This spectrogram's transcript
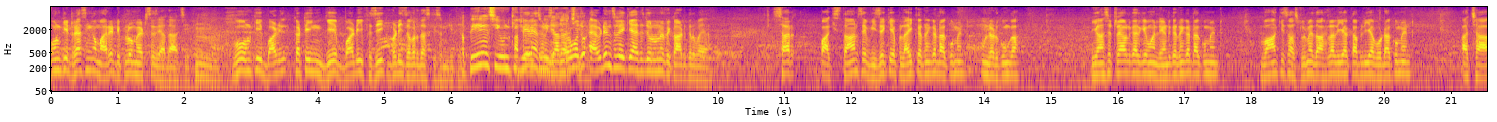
उनकी ड्रेसिंग हमारे डिप्लोमेट से ज़्यादा अच्छी थी। हम्म। वो उनकी बॉडी कटिंग ये बॉडी फिजिक बड़ी ज़बरदस्त किस्म की थी। अपीयरेंस ही उनकी ज़्यादा और वो जो एविडेंस लेके आए थे जो उन्होंने रिकॉर्ड करवाया सर पाकिस्तान से वीज़े की अप्लाई करने का डॉक्यूमेंट उन लड़कों का। यहाँ से ट्रैवल करके वहाँ लैंड करने का डॉक्यूमेंट। वहाँ किस हॉस्टल में दाखिला लिया कब लिया वो डॉक्यूमेंट। अच्छा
